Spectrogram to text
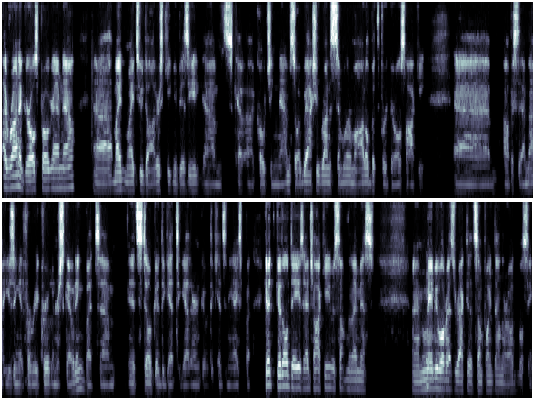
I run a girls program now. Uh, my my two daughters keep me busy um, uh, coaching them. So we actually run a similar model, but for girls hockey. Uh, obviously, I'm not using it for recruitment or scouting, but um, it's still good to get together and go with the kids in the ice. But good good old days edge hockey was something that I miss. Um, maybe we'll resurrect it at some point down the road. We'll see.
